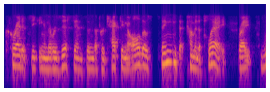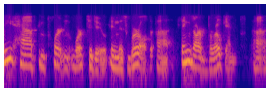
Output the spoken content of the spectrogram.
credit seeking and the resistance and the protecting, all those things that come into play, right? We have important work to do in this world. Uh, things are broken. Uh,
